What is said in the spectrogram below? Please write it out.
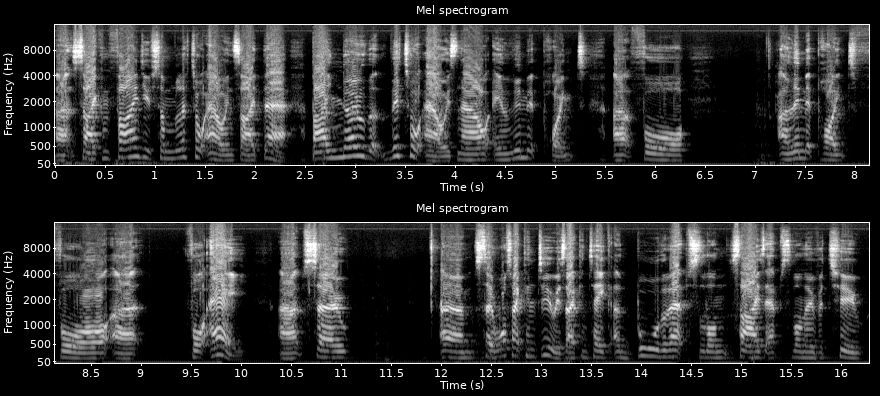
Uh, so I can find you some little l inside there. But I know that little l is now a limit point uh, for a limit point for uh, for a. Uh, so um, so what I can do is I can take a ball of epsilon size epsilon over two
